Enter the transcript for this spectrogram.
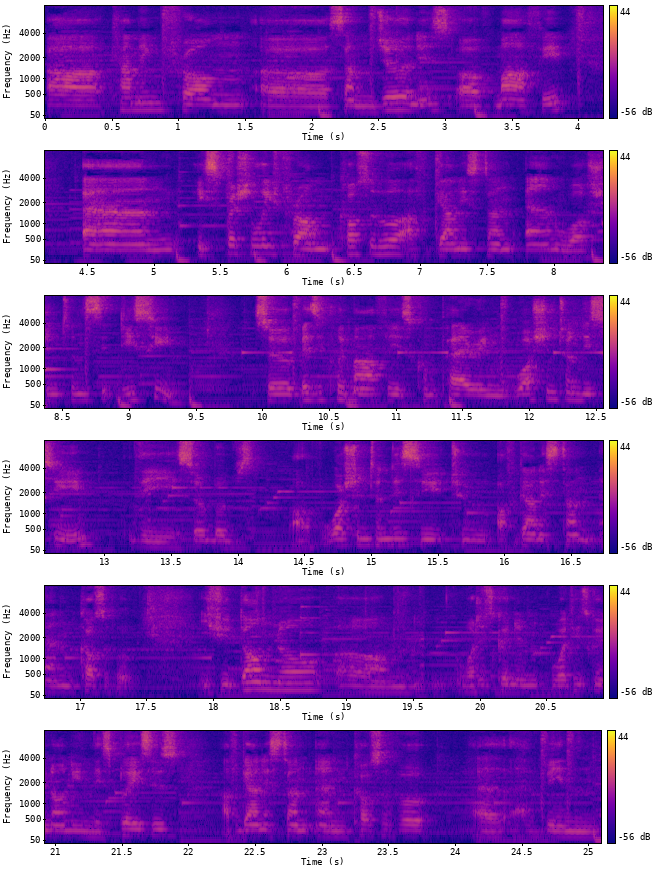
are coming from uh, some journeys of Murphy, and especially from Kosovo, Afghanistan, and Washington D.C. So basically, Murphy is comparing Washington D.C., the suburbs of Washington D.C., to Afghanistan and Kosovo. If you don't know um, what is going what is going on in these places, Afghanistan and Kosovo have, have been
